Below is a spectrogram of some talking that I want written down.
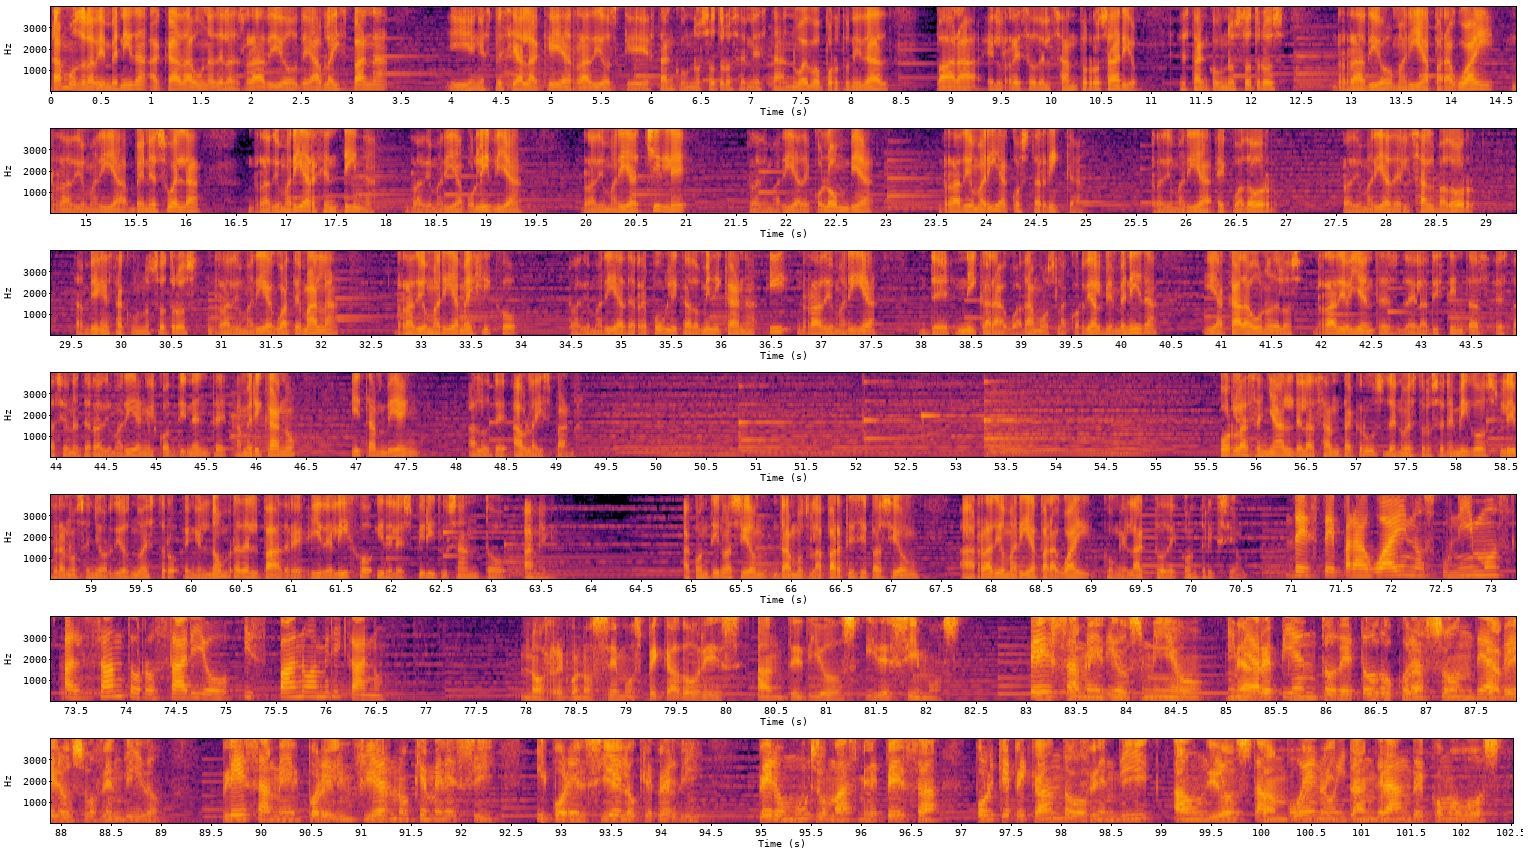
Damos la bienvenida a cada una de las radios de habla hispana y en especial a aquellas radios que están con nosotros en esta nueva oportunidad para el rezo del Santo Rosario. Están con nosotros Radio María Paraguay, Radio María Venezuela, Radio María Argentina, Radio María Bolivia, Radio María Chile, Radio María de Colombia, Radio María Costa Rica, Radio María Ecuador, Radio María del Salvador, también está con nosotros Radio María Guatemala, Radio María México, Radio María de República Dominicana y Radio María de Nicaragua. Damos la cordial bienvenida y a cada uno de los radio oyentes de las distintas estaciones de Radio María en el continente americano y también a los de habla hispana. Por la señal de la Santa Cruz de nuestros enemigos, líbranos Señor Dios nuestro, en el nombre del Padre, y del Hijo, y del Espíritu Santo. Amén. A continuación, damos la participación a Radio María Paraguay con el acto de contrición. Desde Paraguay nos unimos al Santo Rosario Hispanoamericano. Nos reconocemos pecadores ante Dios y decimos, Pésame, Dios mío, y me arrepiento de todo corazón de haberos ofendido. Pésame por el infierno que merecí y por el cielo que perdí, pero mucho más me pesa porque pecando ofendí a un Dios tan bueno y tan grande como vos.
